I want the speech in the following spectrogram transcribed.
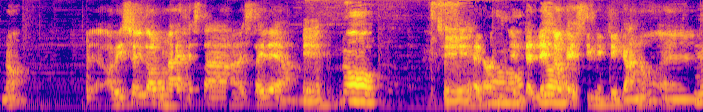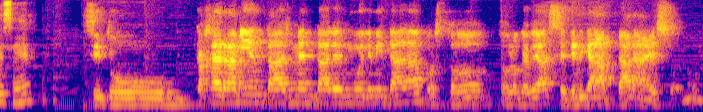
¿No? ¿Habéis oído alguna vez esta, esta idea? Sí, no, sí. Pero No, no, entendéis lo que significa, ¿no? Eh, sí, sí. si tu caja de herramientas mental es muy limitada, pues todo, todo lo que veas se tiene que adaptar a eso, ¿no?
